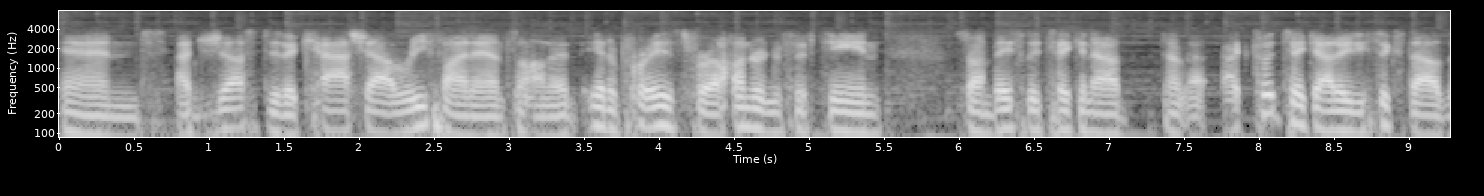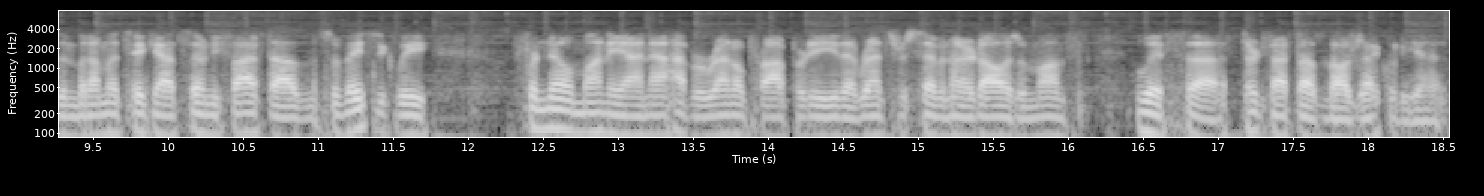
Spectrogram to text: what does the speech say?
and I just did a cash out refinance on it. It appraised for a hundred and fifteen, so I'm basically taking out I could take out eighty six thousand, but I'm going to take out seventy five thousand. So basically, for no money, I now have a rental property that rents for seven hundred dollars a month with uh, thirty five thousand dollars equity in it.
